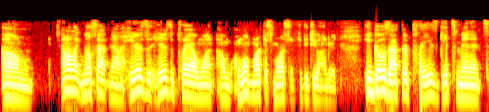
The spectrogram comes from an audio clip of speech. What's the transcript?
Um, I don't like Millsap. Now here's here's the play I want. I, I want Marcus Morris at 5200. He goes out there, plays, gets minutes,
